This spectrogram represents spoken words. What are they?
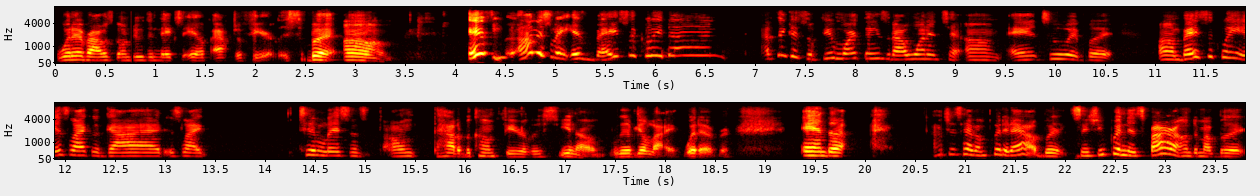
whatever i was to do the next f after fearless. But um it's honestly it's basically done. I think it's a few more things that i wanted to um add to it but um basically it's like a guide. It's like 10 lessons on how to become fearless, you know, live your life, whatever. And uh, I just haven't put it out. But since you're putting this fire under my butt,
